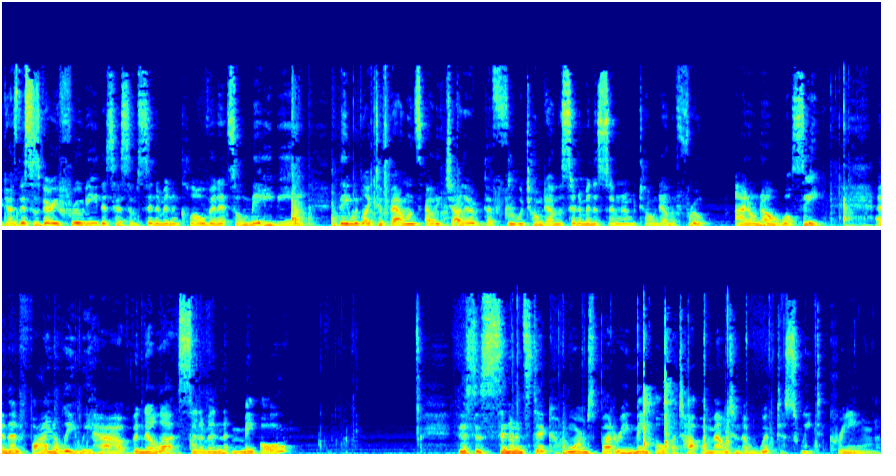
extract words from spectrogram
Because this is very fruity. This has some cinnamon and clove in it. So maybe they would like to balance out each other. The fruit would tone down the cinnamon, the cinnamon would tone down the fruit. I don't know, we'll see. And then finally, we have vanilla cinnamon maple. This is cinnamon stick warms buttery maple atop a mountain of whipped sweet cream.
